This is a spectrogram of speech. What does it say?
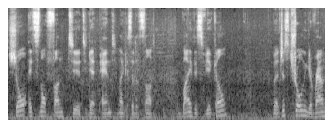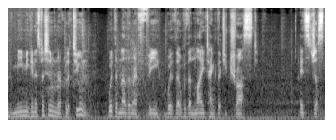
Sure, it's not fun to, to get penned, like I said at the start, by this vehicle but just trolling around, memeing, and especially you're a platoon with another FV, with a, with a light tank that you trust, it's just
